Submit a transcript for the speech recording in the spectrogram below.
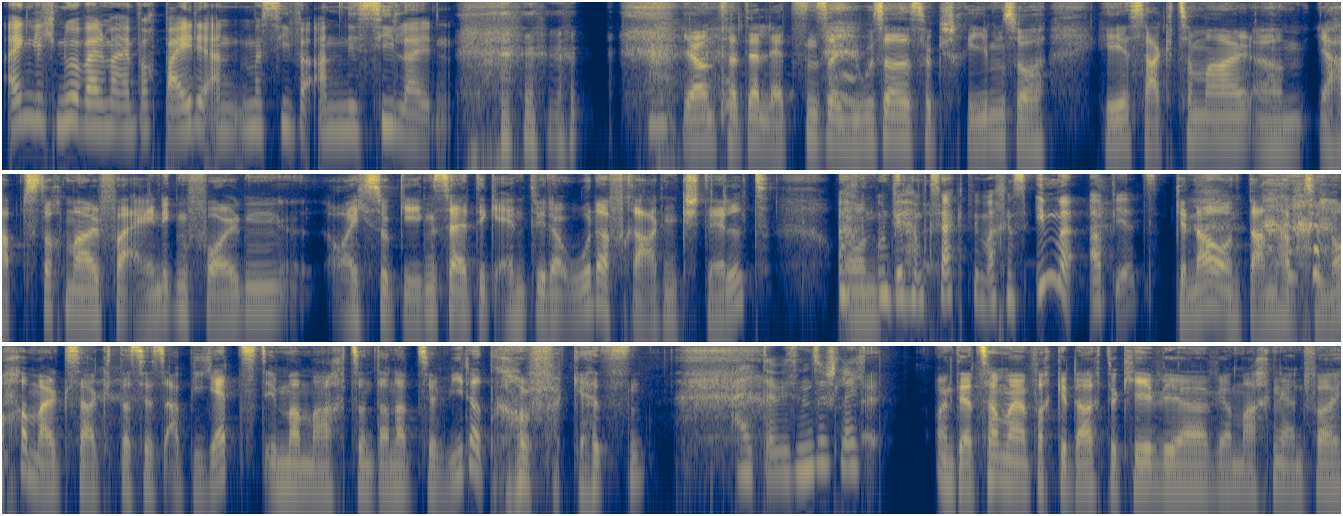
eigentlich nur, weil wir einfach beide an massiver Amnesie leiden. Ja, uns hat ja letztens ein User so geschrieben, so, hey, sagt mal, ähm, ihr habt doch mal vor einigen Folgen euch so gegenseitig entweder oder Fragen gestellt. Und, und wir haben gesagt, wir machen es immer ab jetzt. Genau, und dann habt ihr noch einmal gesagt, dass ihr es ab jetzt immer macht und dann habt ihr wieder drauf vergessen. Alter, wir sind so schlecht. Und jetzt haben wir einfach gedacht, okay, wir, wir machen einfach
